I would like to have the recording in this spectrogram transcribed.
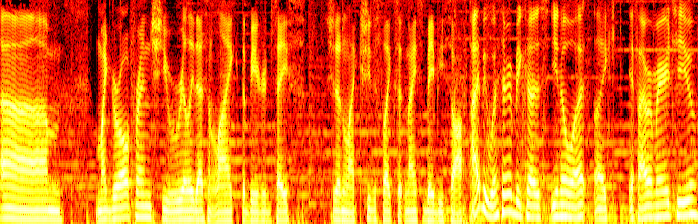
Um, my girlfriend, she really doesn't like the bearded face. She doesn't like. She just likes it nice, baby, soft. I'd be with her because you know what? Like, if I were married to you,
